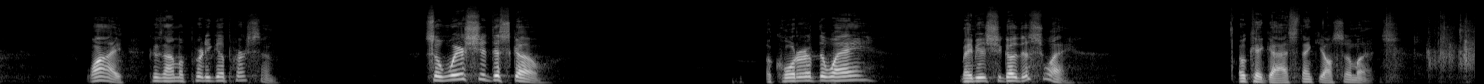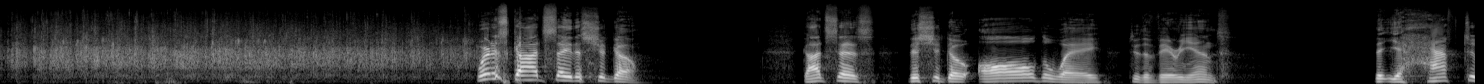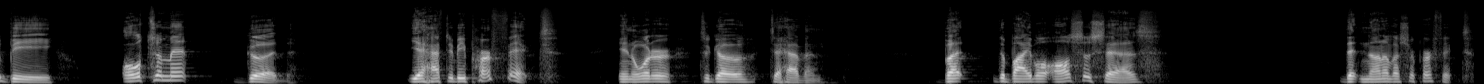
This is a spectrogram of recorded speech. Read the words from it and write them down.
Why? Because I'm a pretty good person. So, where should this go? A quarter of the way? Maybe it should go this way. Okay, guys, thank you all so much. Where does God say this should go? God says this should go all the way to the very end. That you have to be ultimate good. You have to be perfect in order to go to heaven. But the Bible also says that none of us are perfect.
